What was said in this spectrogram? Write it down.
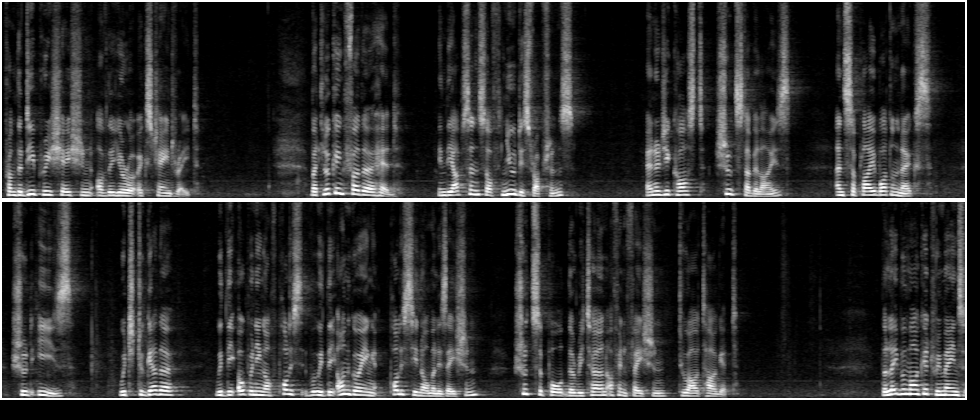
from the depreciation of the euro exchange rate. But looking further ahead, in the absence of new disruptions, energy costs should stabilize and supply bottlenecks should ease, which together with the opening of policy, with the ongoing policy normalization, should support the return of inflation to our target. The labour market remains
